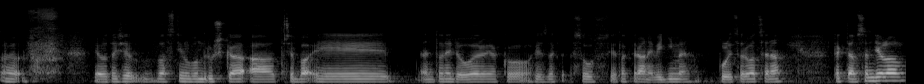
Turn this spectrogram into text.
Uh, jo, takže vlastně Vondruška a třeba i Anthony Dower jako hvězda, jsou světla, která nevidíme, Pulitzerova cena, tak tam jsem dělal.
